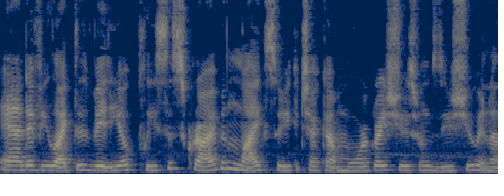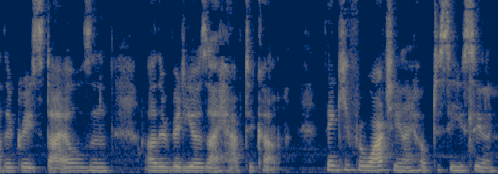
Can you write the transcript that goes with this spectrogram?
And if you liked the video, please subscribe and like so you can check out more great shoes from Zooshoo and other great styles and other videos I have to come. Thank you for watching. I hope to see you soon.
